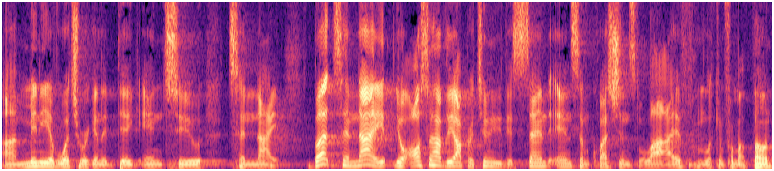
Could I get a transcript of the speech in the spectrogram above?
uh, many of which we're gonna dig into tonight. But tonight, you'll also have the opportunity to send in some questions live. I'm looking for my phone.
